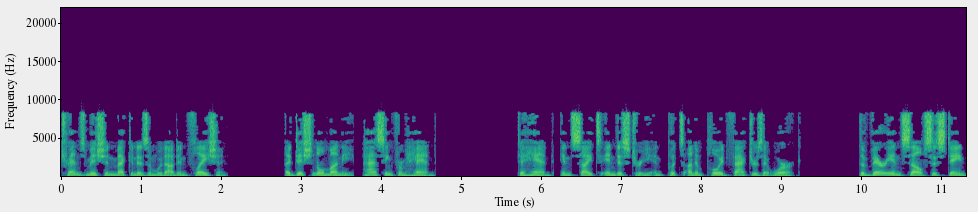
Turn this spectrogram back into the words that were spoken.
Transmission mechanism without inflation. Additional money, passing from hand to hand, incites industry and puts unemployed factors at work. The Varian self-sustained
